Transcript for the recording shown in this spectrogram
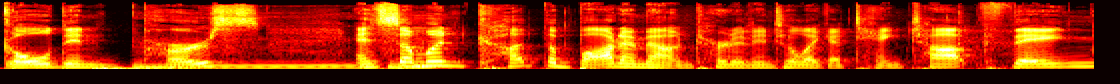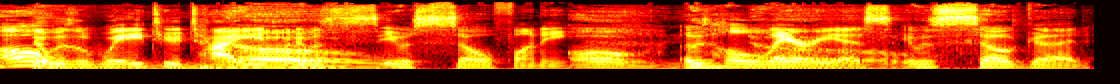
golden purse, Mm-hmm. and someone cut the bottom out and turned it into like a tank top thing Oh, that was way too tight, but it was it was so funny. Oh, It was hilarious. It was so good.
